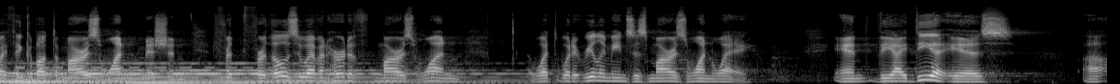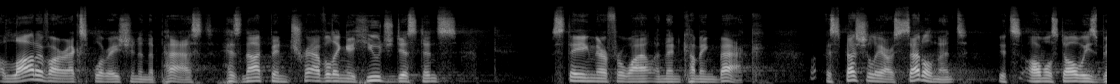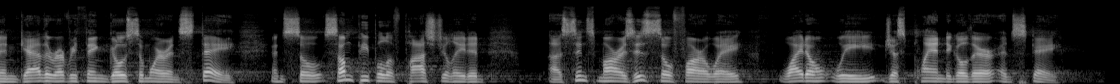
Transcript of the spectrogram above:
I think about the Mars One mission? For, for those who haven't heard of Mars One, what, what it really means is Mars One Way. And the idea is uh, a lot of our exploration in the past has not been traveling a huge distance, staying there for a while, and then coming back. Especially our settlement, it's almost always been gather everything, go somewhere, and stay. And so some people have postulated uh, since Mars is so far away, why don't we just plan to go there and stay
